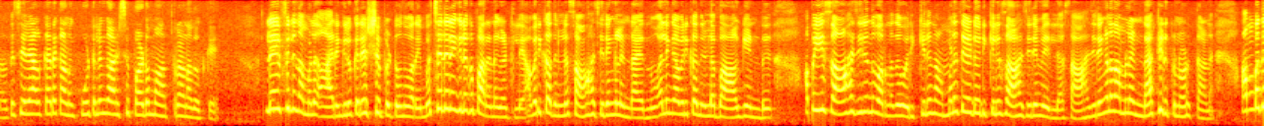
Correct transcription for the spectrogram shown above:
അതൊക്കെ ചില ആൾക്കാരെ കണക്കൂട്ടലും കാഴ്ചപ്പാടും മാത്രമാണ് അതൊക്കെ. ലൈഫിൽ നമ്മൾ ആരെങ്കിലുമൊക്കെ രക്ഷപ്പെട്ടു എന്ന് പറയുമ്പോൾ ചിലരെങ്കിലുമൊക്കെ പറയണ കേട്ടില്ലേ? അവർക്ക് അതിനുള്ള സാഹചര്യങ്ങൾ ഉണ്ടായിരുന്നു. അല്ലെങ്കിൽ അവർക്ക് അതിനുള്ള ഭാഗ്യമുണ്ട്. അപ്പോൾ ഈ സാഹചര്യം എന്ന് പറഞ്ഞത് ഒരിക്കലും നമ്മൾ തേടി ഒരിക്കലും സാഹചര്യം വരില്ല. സാഹചര്യങ്ങൾ നമ്മൾ ഉണ്ടാക്കിയെടുക്കുന്നിടത്താണ് അമ്പത്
